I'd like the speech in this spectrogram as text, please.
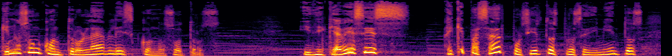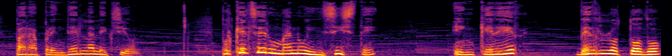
que no son controlables con nosotros y de que a veces hay que pasar por ciertos procedimientos para aprender la lección. ¿Por qué el ser humano insiste en querer verlo todo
